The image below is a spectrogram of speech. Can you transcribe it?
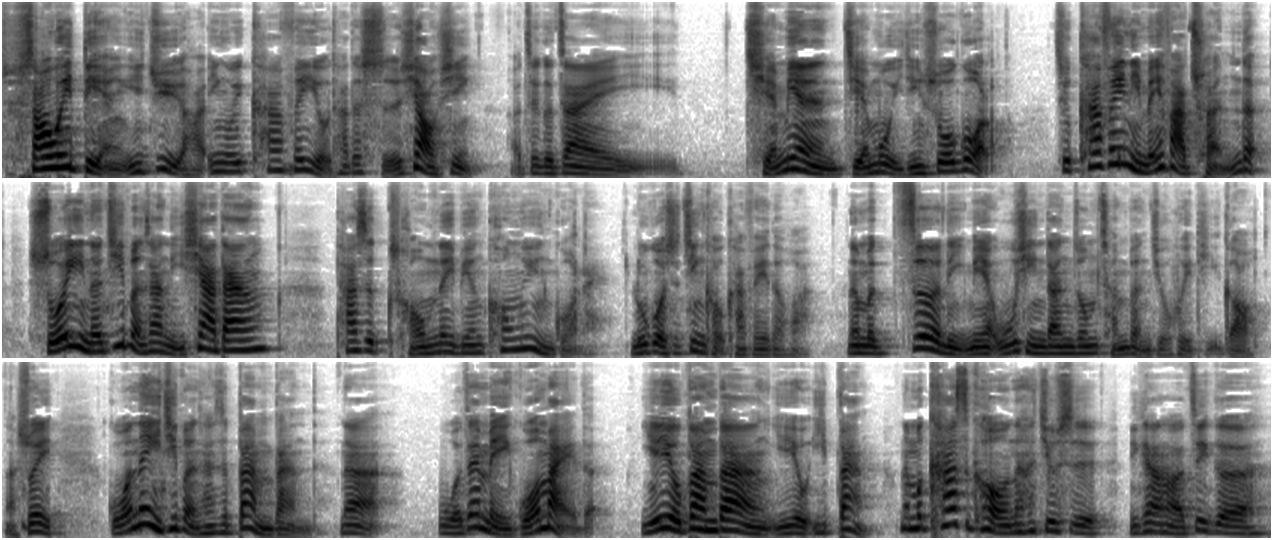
稍微点一句哈，因为咖啡有它的时效性啊，这个在前面节目已经说过了，就咖啡你没法存的，所以呢，基本上你下单它是从那边空运过来，如果是进口咖啡的话。那么这里面无形当中成本就会提高啊，所以国内基本上是半半的。那我在美国买的也有半半，也有一半。那么 Costco 呢，就是你看哈，这个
